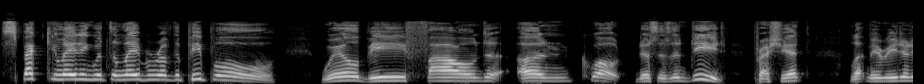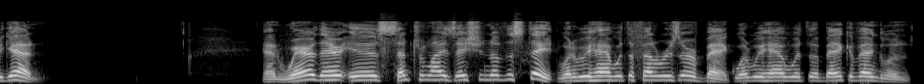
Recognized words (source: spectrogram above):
speculating with the labor of the people, will be found, unquote. This is indeed prescient. Let me read it again. And where there is centralization of the state, what do we have with the Federal Reserve Bank? What do we have with the Bank of England?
